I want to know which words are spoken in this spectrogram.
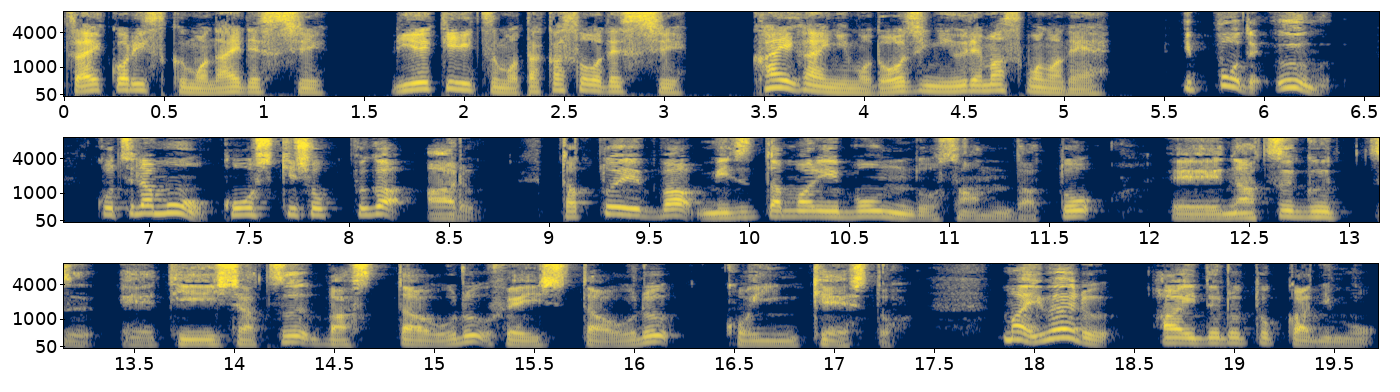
在庫リスクもないですし、利益率も高そうですし、海外にも同時に売れますもので。一方で、ウーム。こちらも公式ショップがある。例えば、水溜りボンドさんだと、えー、夏グッズ、えー、T シャツ、バスタオル、フェイスタオル、コインケースと。まあ、いわゆるアイドルとかにも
